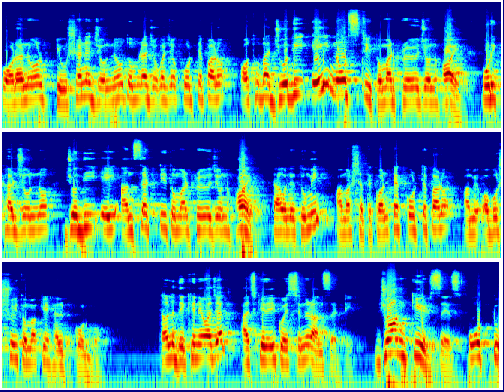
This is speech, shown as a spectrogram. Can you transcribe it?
পড়ানোর টিউশনের জন্যও তোমরা যোগাযোগ করতে পারো, অথবা যদি এই নোটসটি তোমার প্রয়োজন হয় পরীক্ষার জন্য, যদি এই আনসারটি তোমার প্রয়োজন হয়, তাহলে তুমি আমার সাথে কন্ট্যাক্ট করতে পারো। আমি অবশ্যই তোমাকে হেল্প করব। তাহলে দেখে নেওয়া যাক আজকের এই কোয়েশ্চেনের আনসারটি। জন কিডস এস ode to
